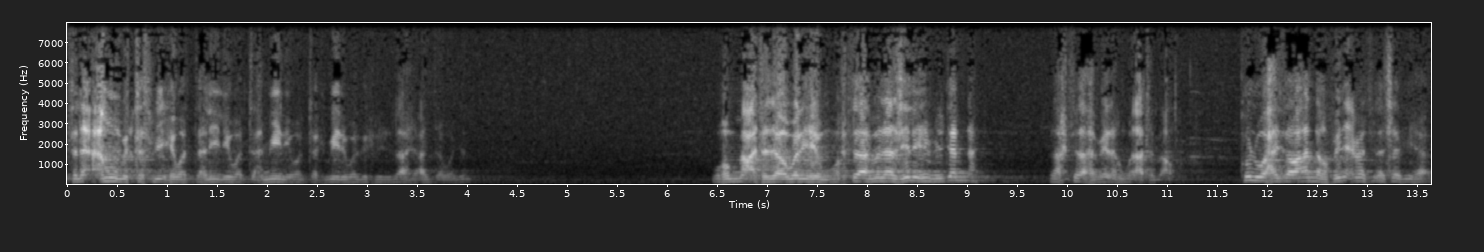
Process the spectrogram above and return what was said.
يتنعمون بالتسبيح والتهليل والتحميد والتكبير والذكر لله عز وجل. وهم مع تزاورهم واختلاف منازلهم في الجنة لا اختلاف بينهم ولا تباعد كل واحد يرى أنه في نعمة ليس فيها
